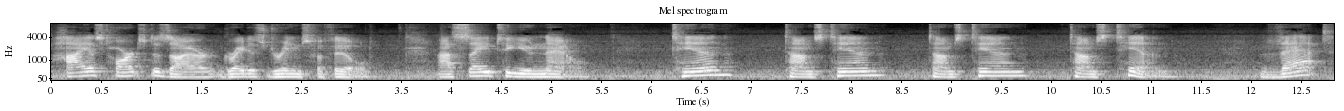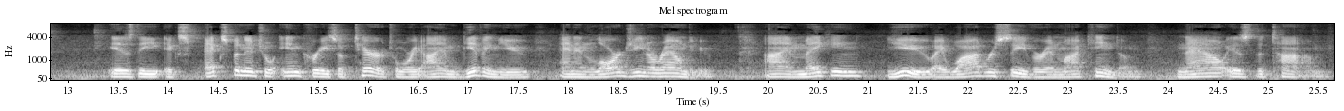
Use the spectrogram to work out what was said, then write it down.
highest heart's desire, greatest dreams fulfilled. I say to you now, 10 times 10 times 10 times 10. That is the ex- exponential increase of territory I am giving you and enlarging around you. I am making you a wide receiver in my kingdom. Now is the time.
